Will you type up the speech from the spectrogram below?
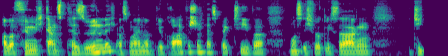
Aber für mich ganz persönlich, aus meiner biografischen Perspektive, muss ich wirklich sagen, die,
